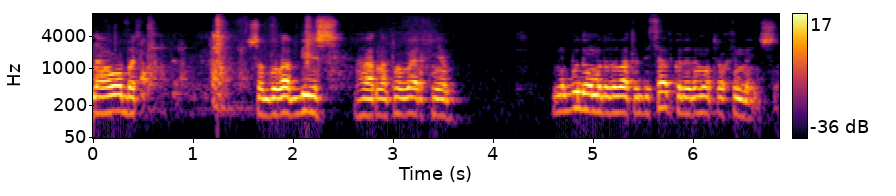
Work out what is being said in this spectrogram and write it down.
на оберт, щоб була більш гарна поверхня. Не будемо додавати десятку, додамо трохи менше.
